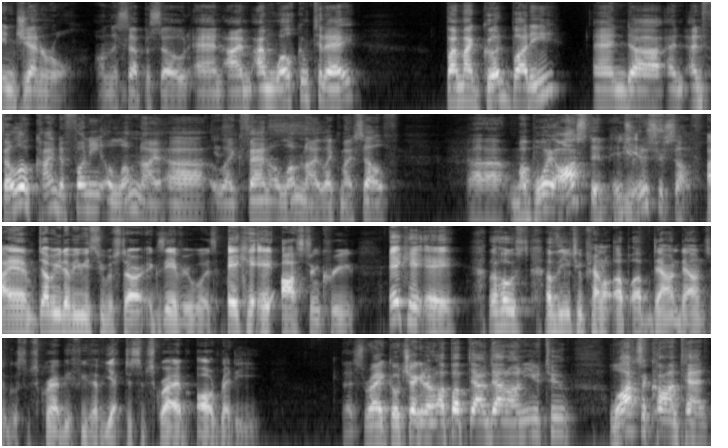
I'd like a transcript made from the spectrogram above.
in general on this episode. And I'm, I'm welcome today by my good buddy and, uh, and, and fellow kind of funny alumni, uh, like fan alumni like myself, uh, my boy Austin. Introduce Yes. yourself. I am WWE superstar Xavier Woods, aka Austin Creed, aka the host of the YouTube channel Up Up Down Down. So go subscribe if you have yet to subscribe already. That's right. Go check it out. Up, up, down, down on YouTube. Lots of content.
